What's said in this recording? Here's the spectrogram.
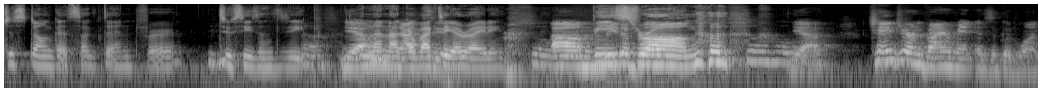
Just don't get sucked in for two seasons deep. Yeah, and then not go back too. to your writing. So, Um, Be read a book. strong. so, Yeah. Change your environment is a good one.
